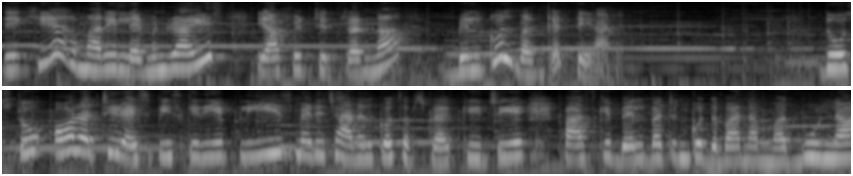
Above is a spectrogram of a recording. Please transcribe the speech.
देखिए, हमारी लेमन राइस या फिर चित्रन्ना बिल्कुल बनकर तैयार है। दोस्तों, और अच्छी रेसिपीज़ के लिए प्लीज़ मेरे चैनल को सब्सक्राइब कीजिए। पास के बेल बटन को दबाना मत भूलना।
